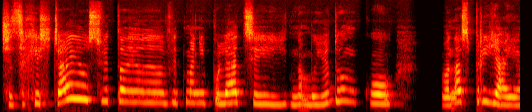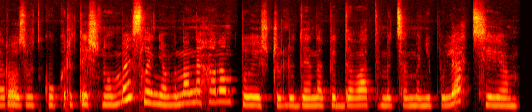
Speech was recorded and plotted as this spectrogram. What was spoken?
Чи захищає освіта від маніпуляцій, на мою думку, вона сприяє розвитку критичного мислення, вона не гарантує, що людина піддаватиметься маніпуляціям.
